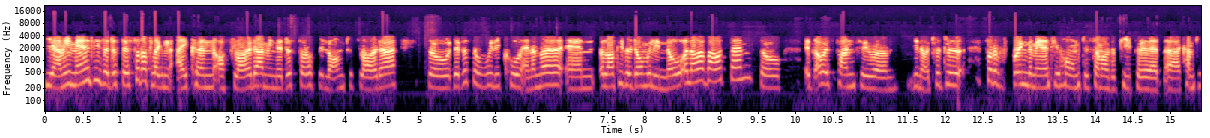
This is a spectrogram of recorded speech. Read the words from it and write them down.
Yeah, I mean, manatees are just, they're sort of like an icon of Florida. I mean, they just sort of belong to Florida. So they're just a really cool animal. And a lot of people don't really know a lot about them. So it's always fun to um, you know to, to sort of bring the manatee home to some of the people that uh, come to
